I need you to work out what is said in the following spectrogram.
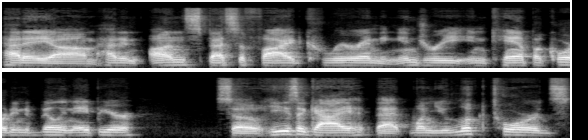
had a um, had an unspecified career-ending injury in camp, according to Billy Napier. So he's a guy that when you look towards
